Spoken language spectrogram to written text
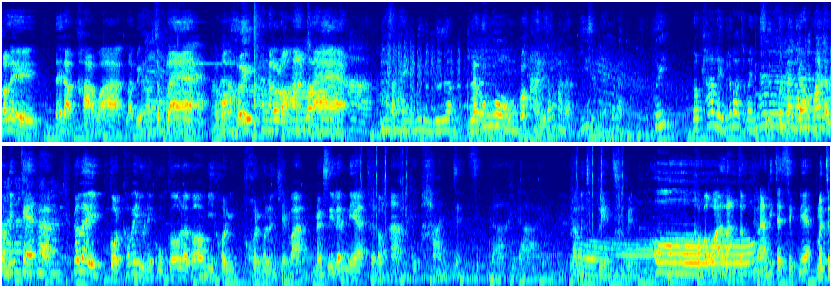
ก็เลยได้รับข่าวว่าลาบิฮาจะแปล แล้วบอกเฮ้ย ถ้างั้นเราลองอ่านแปล อ่า ภาษาไทยก็ไม่รู้เรื่อง แล้วก็งง ก็อ่านไปสักประมาณแบบ20นาทีก็แบบ เฮ้ย เราพลาดอะไรไปหรือเปล่าทำไมหนังสือคนมันยากมากแต่เราไม่เก็ตอะก็เลยกดเข้าไปดูใน Google แล้วก็มีคนคนคนหนึ่งเขียนว่าหนังสือเล่มเนี้ยเธอต้องอ่านให้ผ่าน 70 หน้าให้ได้ แล้วมันจะเปลี่ยนชีวิต โอ้ เขาบอกว่าหลังจากหน้าที่ 70 เนี่ยมันจะ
